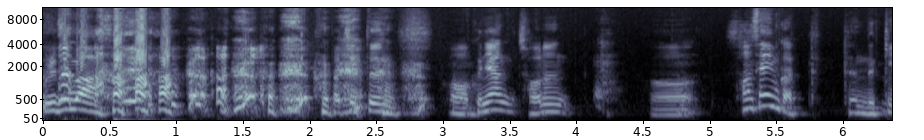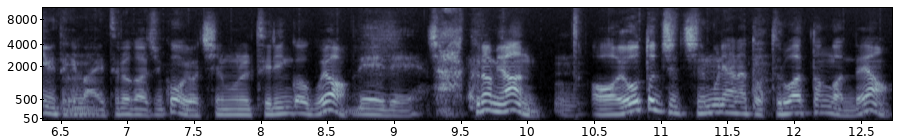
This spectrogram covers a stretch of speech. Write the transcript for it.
울지 마. 어쨌든 어, 그냥 저는 어, 선생님 같은 느낌이 되게 음. 많이 들어가지고 이 질문을 드린 거고요. 네네. 자 그러면 음. 어, 이것도 지- 질문이 하나 또 들어왔던 건데요.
